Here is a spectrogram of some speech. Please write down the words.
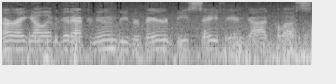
Alright, y'all have a good afternoon. Be prepared, be safe, and God bless.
